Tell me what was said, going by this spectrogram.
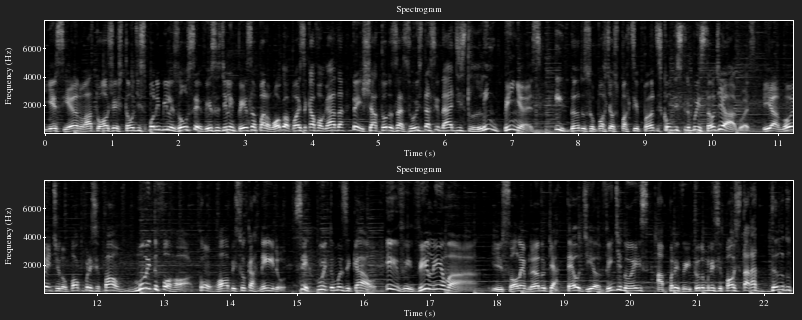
E esse ano, a atual gestão disponibilizou serviços de limpeza para logo após a cavalgada deixar todas as ruas das cidades limpinhas e dando suporte aos participantes com distribuição de águas. E à noite, no palco principal, muito forró, com Robson Carneiro, circuito musical e Vivi Lima. E só lembrando que até o dia 22, a Prefeitura Municipal estará dando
